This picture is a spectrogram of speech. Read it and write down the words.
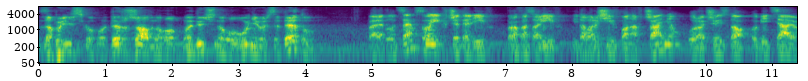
Запорізького державного медичного університету, Перед лицем своїх вчителів, професорів і товаришів по навчанню урочисто обіцяю.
